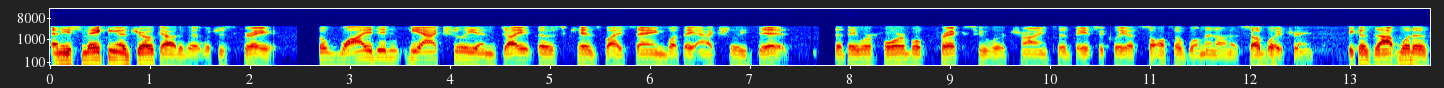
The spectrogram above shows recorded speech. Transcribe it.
And he's making a joke out of it, which is great. But why didn't he actually indict those kids by saying what they actually did? That they were horrible pricks who were trying to basically assault a woman on a subway train because that would have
